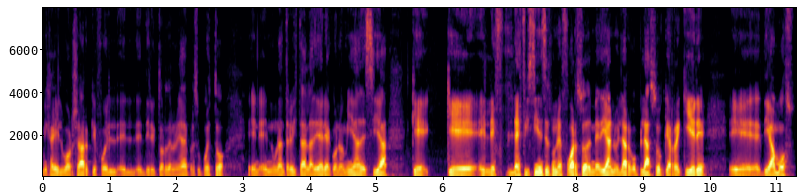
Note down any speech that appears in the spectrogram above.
Mijail Borjar, que fue el, director de la unidad de presupuesto, en, una entrevista en la diaria Economía, decía que, la eficiencia es un esfuerzo de mediano y largo plazo que requiere, eh, digamos,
